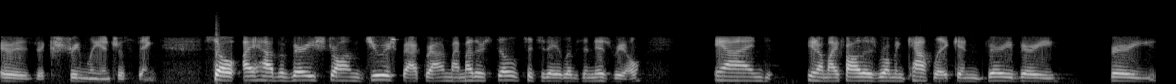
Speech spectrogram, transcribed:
it was extremely interesting. So I have a very strong Jewish background. My mother still to today lives in Israel, and you know, my father's Roman Catholic and very, very, very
